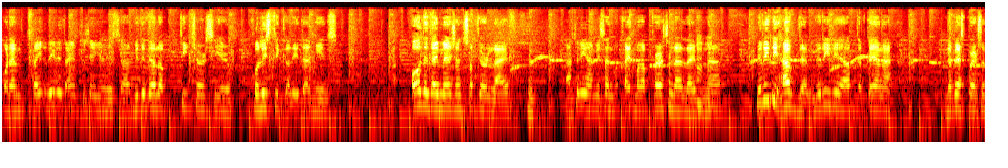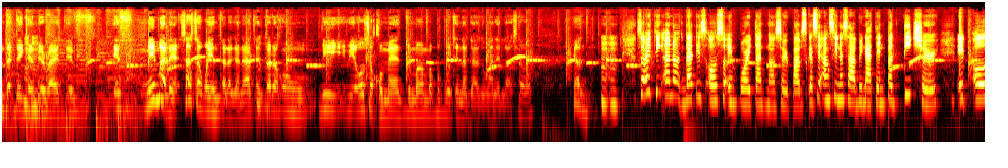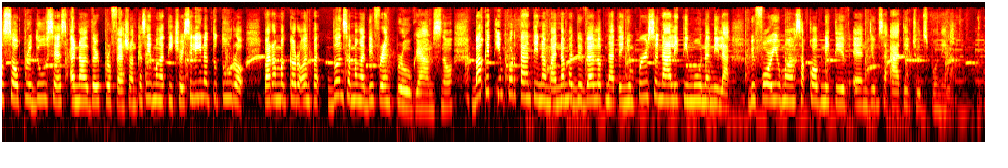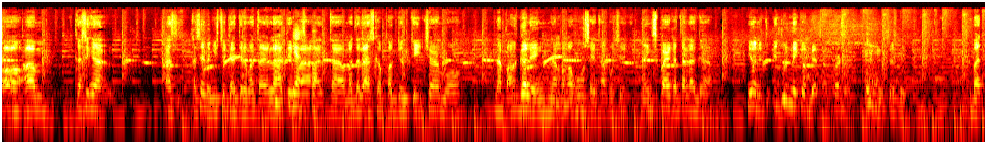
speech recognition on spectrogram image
what I'm try- really trying to say here is uh, we develop teachers here holistically. That means uh, all the dimensions of your life. Actually, nga, minsan kahit mga personal life na we really have them. We really have them. Kaya nga, the best person that they can be right if if may mali, sasawayin talaga natin. Pero kung we we also commend yung mga mabubuti na gagawa nila. So, yun. Mm-mm. So I think ano that is also important no Sir Pabs kasi ang sinasabi natin pag teacher it also produces another profession kasi yung mga teachers sila yung nagtuturo para magkaroon pa doon sa mga different programs no. Bakit importante naman na ma-develop natin yung personality muna nila before yung mga sa cognitive and yung sa attitudes po nila. Oo, um, kasi nga, as, kasi nag-estudyante naman tayo lahat, di ba? Yes po. At uh, madalas kapag yung teacher mo, napakagaling, napakahusay, tapos na-inspire ka talaga, yun, it, it will make you a better person. Excuse me. But,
